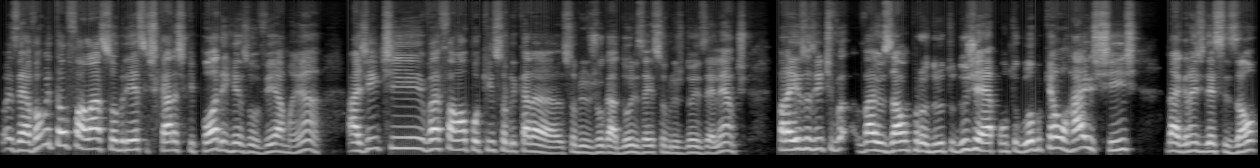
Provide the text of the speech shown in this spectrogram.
Pois é, vamos então falar sobre esses caras que podem resolver amanhã. A gente vai falar um pouquinho sobre, cara, sobre os jogadores aí, sobre os dois elencos. Para isso, a gente vai usar um produto do GE. Globo, que é o raio-x da grande decisão.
